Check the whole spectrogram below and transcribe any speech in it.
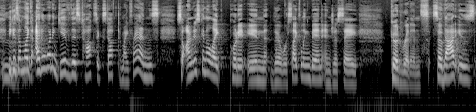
mm. because I'm like, I don't want to give this toxic stuff to my friends. So I'm just going to like put it in the recycling bin and just say, good riddance. So that is,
